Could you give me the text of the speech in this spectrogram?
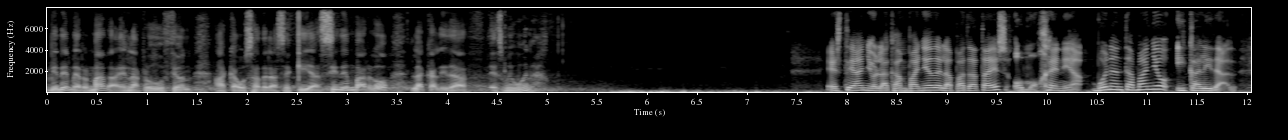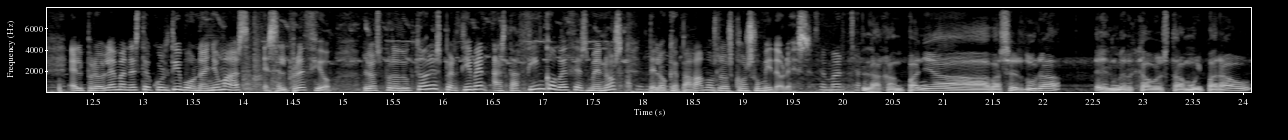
viene mermada en la producción a causa de la sequía. Sin embargo, la calidad es muy buena. Este año la campaña de la patata es homogénea, buena en tamaño y calidad. El problema en este cultivo un año más es el precio. Los productores perciben hasta cinco veces menos de lo que pagamos los consumidores. La campaña va a ser dura el mercado está muy parado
